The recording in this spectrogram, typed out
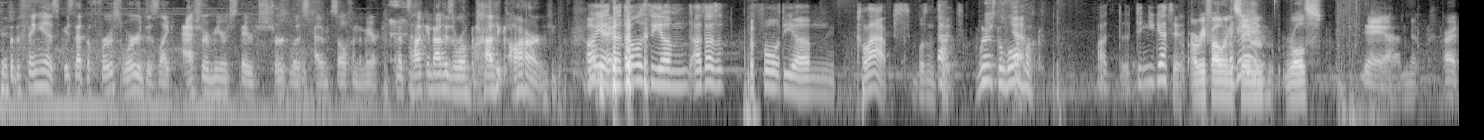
but the thing is, is that the first words is like Asher Mir stared shirtless at himself in the mirror, and it's talking about his robotic arm. Oh yeah, no, that was the um uh, that was before the um collapse, wasn't Yeah. it? Where's the lore Yeah. book? Uh, didn't you get it? Are we following the same rules? Yeah, yeah. yeah. All right,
